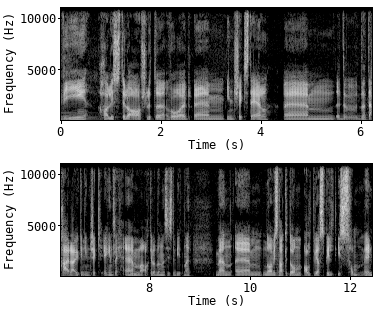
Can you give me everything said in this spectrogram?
Vi har lyst til å avslutte vår um, innsjekksdel. Um, det, det, det her er jo ikke en innsjekk, egentlig, um, akkurat denne siste biten her. Men nå har vi snakket om alt vi har spilt i sommer.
